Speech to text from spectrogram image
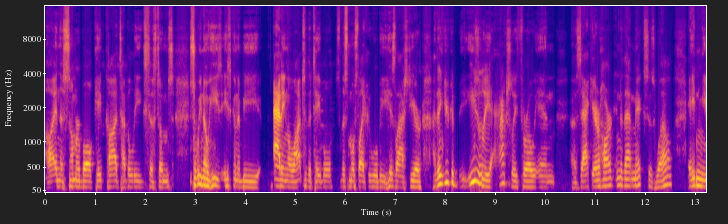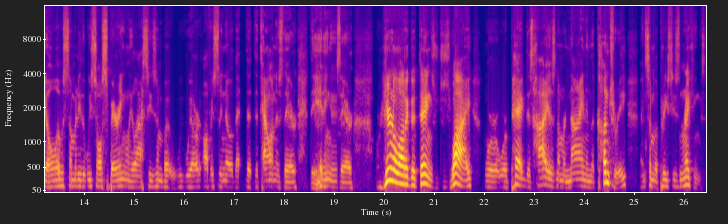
uh, in the summer ball Cape Cod type of league systems. So we know he's he's going to be adding a lot to the table. So this most likely will be his last year. I think you could easily actually throw in uh, Zach Ehrhard into that mix as well. Aidan Meola was somebody that we saw sparingly last season, but we, we are obviously know that, that the talent is there, the hitting is there. We're hearing a lot of good things, which is why we're, we're pegged as high as number nine in the country and some of the preseason rankings.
